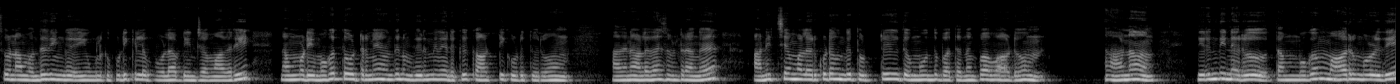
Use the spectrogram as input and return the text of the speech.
ஸோ நம்ம வந்து இங்கே இவங்களுக்கு பிடிக்கல போல் அப்படின்ற மாதிரி நம்முடைய முகத்தோற்றமே வந்து நம்ம விருந்தினருக்கு காட்டி கொடுத்துரும். அதனால தான் சொல்கிறாங்க அனிச்ச மலர் கூட வந்து தொட்டு இதை மூந்து பார்த்தா தான்ப்பா வாடும். ஆனால் விருந்தினரோ தம் முகம் மாறும் பொழுதே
